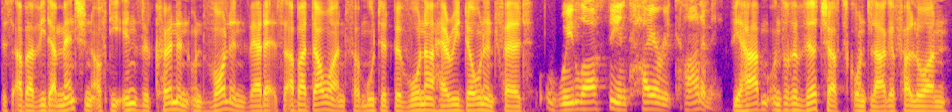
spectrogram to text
Bis aber wieder Menschen auf die Insel können und wollen, werde es aber dauern, vermutet Bewohner Harry Donenfeld. Wir haben unsere Wirtschaftsgrundlage verloren.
